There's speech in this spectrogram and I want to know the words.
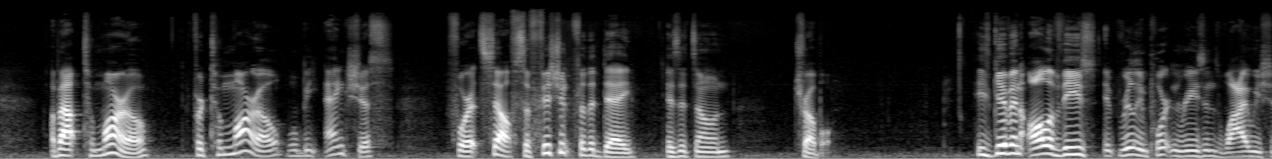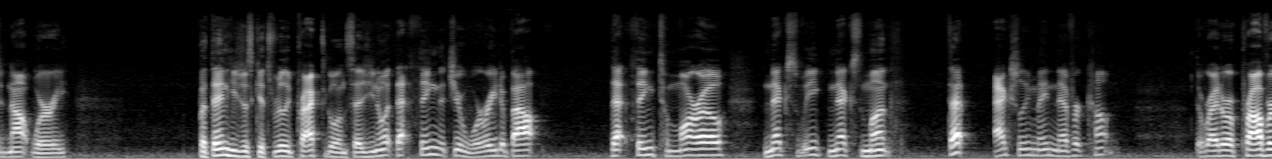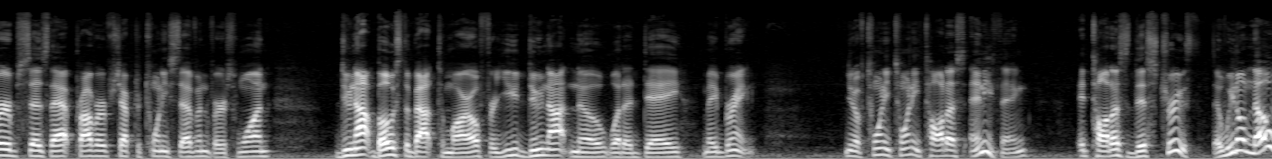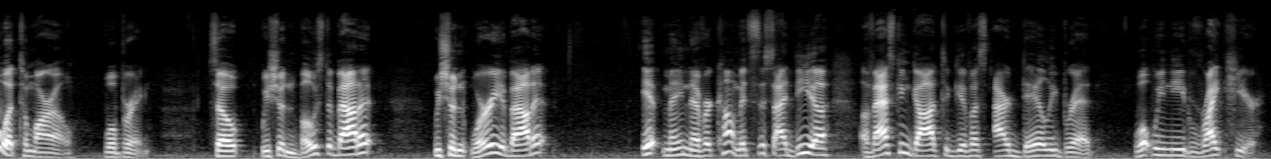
about tomorrow, for tomorrow will be anxious for itself. Sufficient for the day is its own trouble. He's given all of these really important reasons why we should not worry. But then he just gets really practical and says, you know what, that thing that you're worried about, that thing tomorrow, next week, next month, that actually may never come. The writer of Proverbs says that, Proverbs chapter 27, verse 1 Do not boast about tomorrow, for you do not know what a day may bring. You know, if 2020 taught us anything, it taught us this truth that we don't know what tomorrow will bring. So we shouldn't boast about it. We shouldn't worry about it. It may never come. It's this idea of asking God to give us our daily bread, what we need right here.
